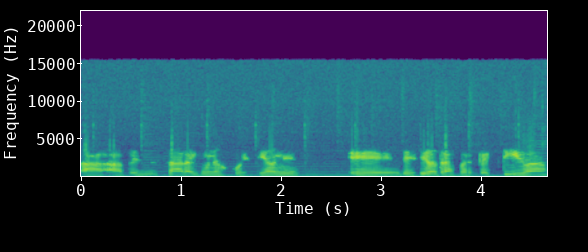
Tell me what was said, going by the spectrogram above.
a, a, pensar algunas cuestiones eh, desde otra perspectiva.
